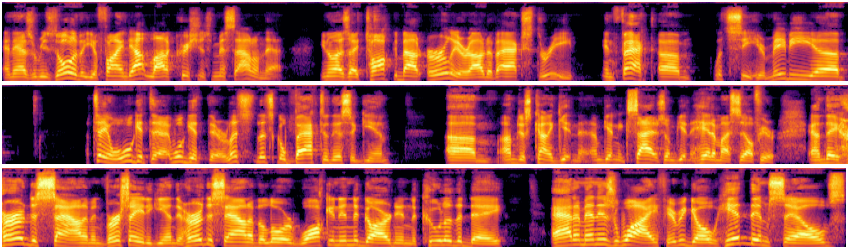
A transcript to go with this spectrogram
And as a result of it, you find out a lot of Christians miss out on that. You know, as I talked about earlier out of Acts 3, in fact, um, let's see here. Maybe, uh, I'll tell you we'll get, that. we'll get there. Let's, let's go back to this again. Um, I'm just kind of getting, I'm getting excited, so I'm getting ahead of myself here. And they heard the sound, I'm in verse 8 again, they heard the sound of the Lord walking in the garden in the cool of the day. Adam and his wife, here we go, hid themselves,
